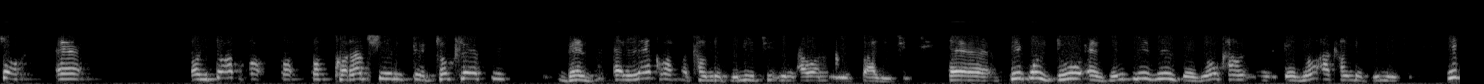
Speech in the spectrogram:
So uh, on top of, of, of corruption, kleptocracy, there's a lack of accountability in our municipality. Uh, people do as they please. There's no there's no accountability. If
